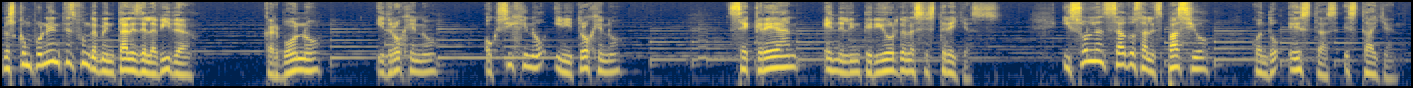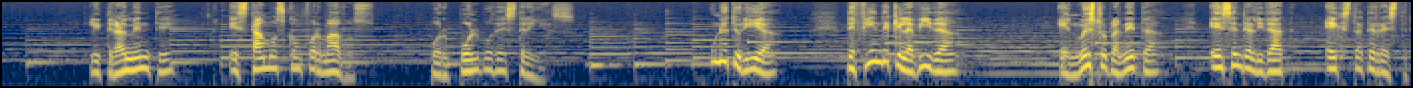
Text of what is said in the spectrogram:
Los componentes fundamentales de la vida, carbono, hidrógeno, oxígeno y nitrógeno, se crean en el interior de las estrellas y son lanzados al espacio cuando éstas estallan. Literalmente, estamos conformados por polvo de estrellas. Una teoría defiende que la vida en nuestro planeta es en realidad extraterrestre.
